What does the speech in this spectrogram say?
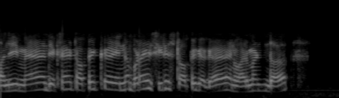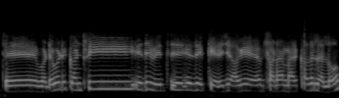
ਹਾਂਜੀ ਮੈਂ ਦੇਖ ਰਿਹਾ ਟਾਪਿਕ ਇੰਨਾ ਬੜਾ ਹੀ ਸੀਰੀਅਸ ਟਾਪਿਕ ਹੈਗਾ এনवायरमेंट ਦਾ। ਤੇ ਵੱਡੇ ਵੱਡੇ ਕੰਟਰੀ ਇਹਦੇ ਵਿੱਚ ਇਹਦੇ ਘੇਰੇ 'ਚ ਆ ਗਏ ਹੈ ਸਾਡਾ ਅਮਰੀਕਾ ਦੇ ਲੈ ਲਓ।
